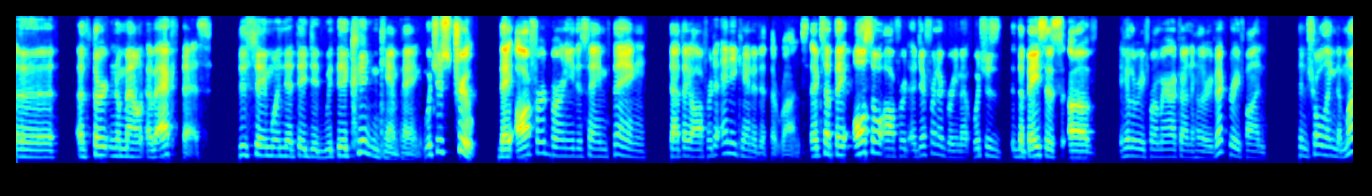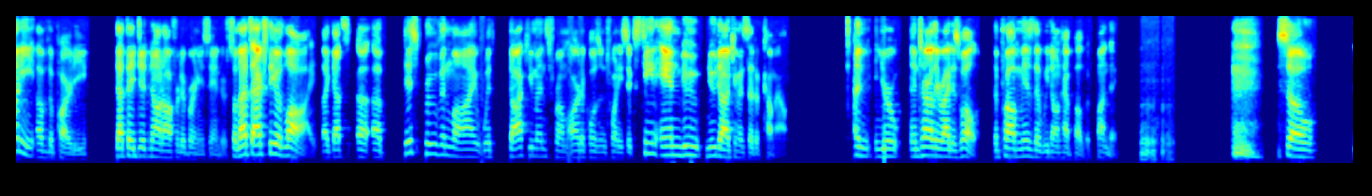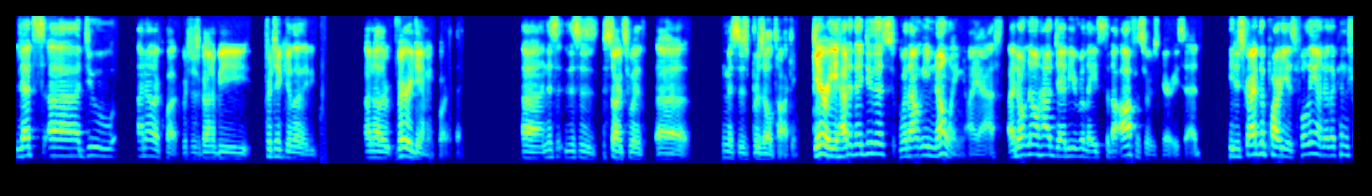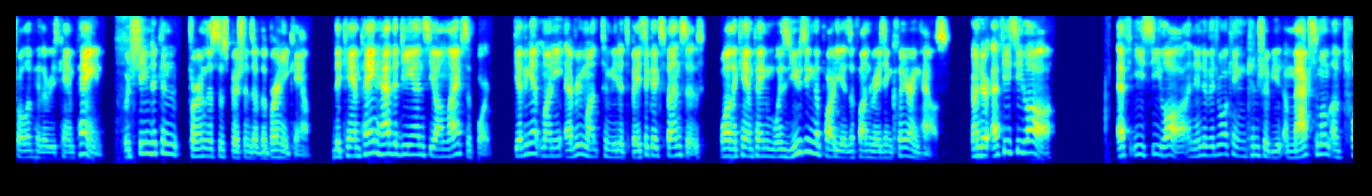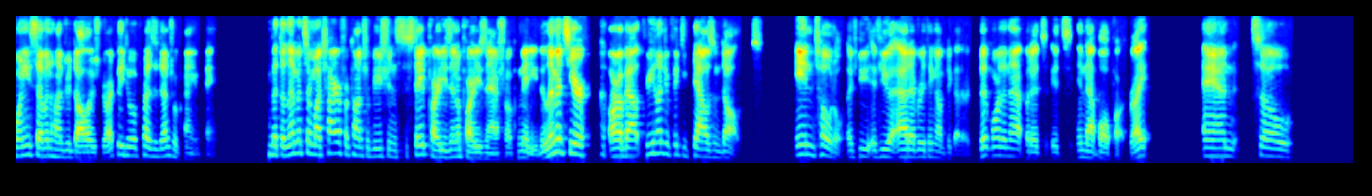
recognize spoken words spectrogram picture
uh, a certain amount of access the same one that they did with the clinton campaign which is true. They offered bernie the same thing that they offer to any candidate that runs except they also offered a different agreement which is the basis of hillary for america and the hillary victory fund controlling the money of the party that they did not offer to Bernie Sanders. So that's actually a lie. Like that's a, a disproven lie with documents from articles in 2016 and new new documents that have come out. And you're entirely right as well. The problem is that we don't have public funding. so let's uh, do another quote, which is going to be particularly another very damning quote, I think. Uh, and this this is starts with uh, Mrs. Brazile talking. Gary, how did they do this without me knowing? I asked. I don't know how Debbie relates to the officers, Gary said. He described the party as fully under the control of Hillary's campaign, which seemed to confirm the suspicions of the Bernie camp. The campaign had the DNC on life support, giving it money every month to meet its basic expenses, while the campaign was using the party as a fundraising clearinghouse. Under FEC law, FEC law, an individual can contribute a maximum of $2,700 directly to a presidential campaign but the limits are much higher for contributions to state parties and a party's national committee. The limits here are about three hundred fifty thousand dollars in total. If you if you add everything up together, it's a bit more than that, but it's it's in that ballpark, right? And so,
